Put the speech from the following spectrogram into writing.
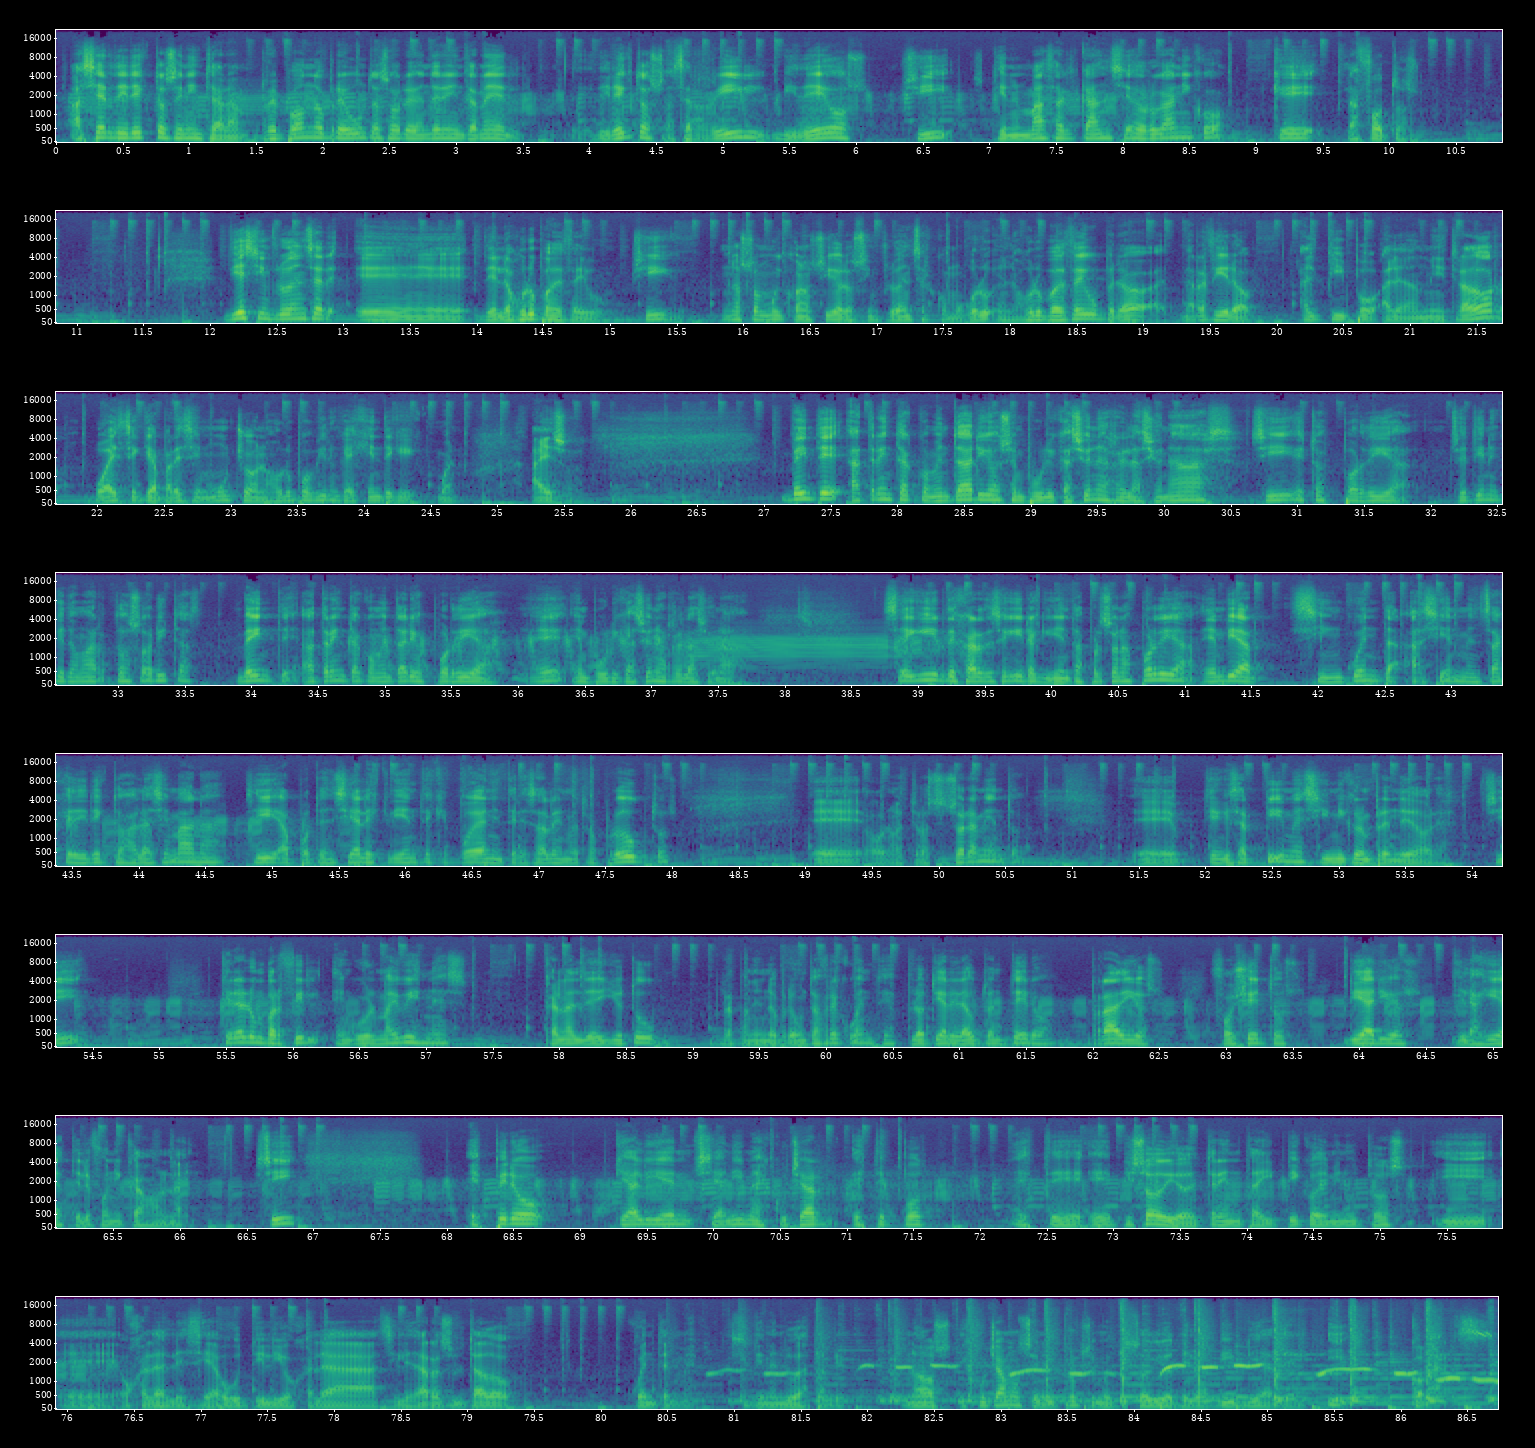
Hacer directos en Instagram. Respondo preguntas sobre vender en internet. Eh, directos, hacer reel, videos, ¿sí? tienen más alcance orgánico que las fotos. 10 influencers eh, de los grupos de Facebook. ¿sí? No son muy conocidos los influencers como en los grupos de Facebook, pero me refiero al tipo, al administrador o a ese que aparece mucho en los grupos. Vieron que hay gente que, bueno, a eso. 20 a 30 comentarios en publicaciones relacionadas. ¿sí? Esto es por día. Se tienen que tomar dos horitas. 20 a 30 comentarios por día ¿eh? en publicaciones relacionadas. Seguir, dejar de seguir a 500 personas por día. Enviar 50 a 100 mensajes directos a la semana ¿sí? a potenciales clientes que puedan interesarles nuestros productos eh, o nuestro asesoramiento. Eh, tienen que ser pymes y microemprendedores. ¿sí? Crear un perfil en Google My Business, canal de YouTube, respondiendo preguntas frecuentes, plotear el auto entero, radios, folletos, diarios y las guías telefónicas online. ¿sí? Espero que alguien se anime a escuchar este podcast este episodio de 30 y pico de minutos y eh, ojalá les sea útil y ojalá si les da resultado, cuéntenme si tienen dudas también. Nos escuchamos en el próximo episodio de la Biblia del e-commerce.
